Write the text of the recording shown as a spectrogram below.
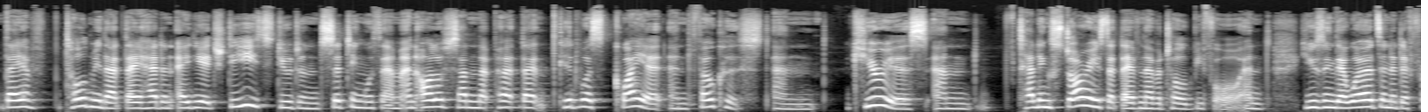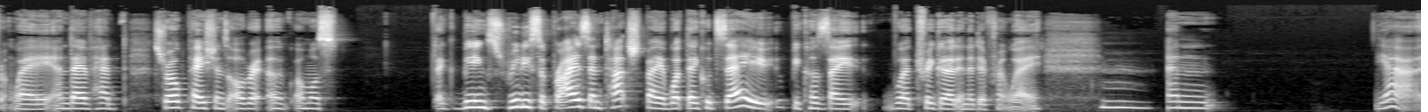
they have told me that they had an ADHD student sitting with them and all of a sudden that per- that kid was quiet and focused and curious and telling stories that they've never told before and using their words in a different way. And they've had stroke patients already uh, almost like being really surprised and touched by what they could say because they were triggered in a different way. Mm. And yeah,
